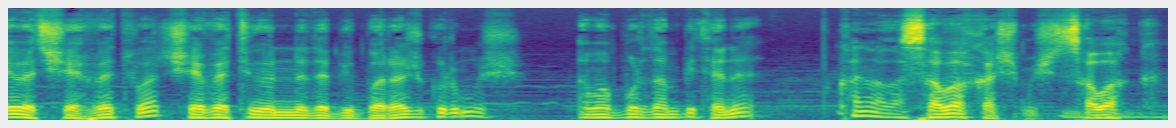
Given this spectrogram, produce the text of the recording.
Evet şehvet var. Şehvetin önüne de bir baraj kurmuş. Ama buradan bir tane Kanal savak açmış. Savak.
